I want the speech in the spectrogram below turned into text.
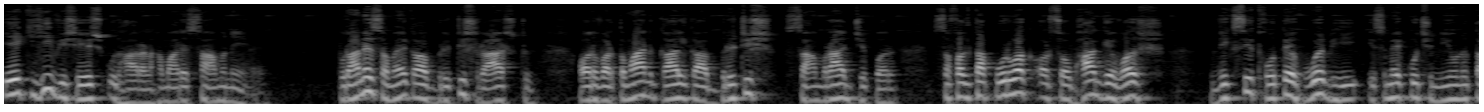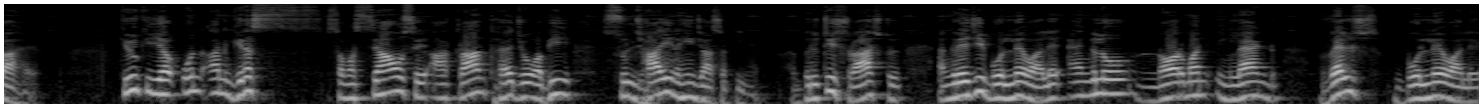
एक ही विशेष उदाहरण हमारे सामने है। पुराने समय का ब्रिटिश राष्ट्र और वर्तमान काल का ब्रिटिश साम्राज्य पर सफलतापूर्वक और सौभाग्यवश विकसित होते हुए भी इसमें कुछ न्यूनता है, क्योंकि यह उन अनगिनत समस्याओं से आक्रांत है जो अभी सुलझाई नहीं जा सकी है। ब्रिटिश राष्ट्र अंग्रेज़ी बोलने वाले, एंग्लो, नॉर्मन, इंग्लैंड वेल्स बोलने वाले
